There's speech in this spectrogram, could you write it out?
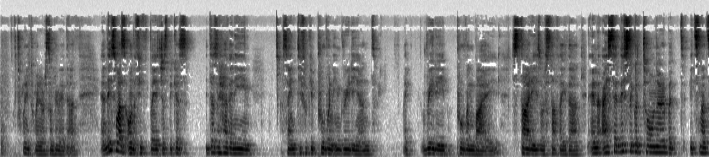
2020 or something like that. And this was on the 5th place just because it doesn't have any scientifically proven ingredient, really proven by studies or stuff like that. And I said this is a good toner, but it's not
